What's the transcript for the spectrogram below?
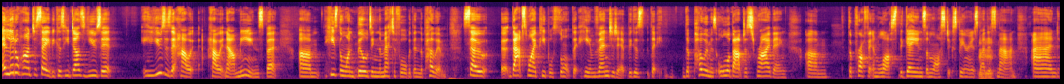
a little hard to say because he does use it he uses it how it how it now means but um, he's the one building the metaphor within the poem. So uh, that's why people thought that he invented it because the, the poem is all about describing um, the profit and loss the gains and loss experienced by this man. And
